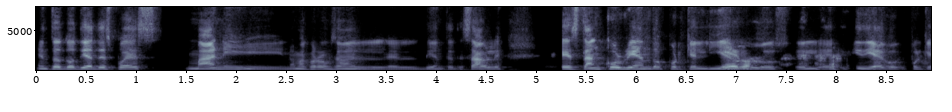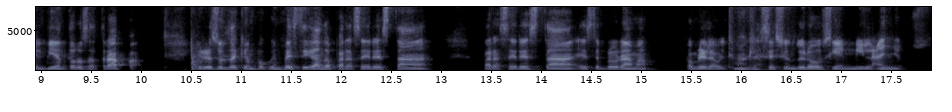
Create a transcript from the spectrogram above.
Entonces, dos días después, Manny, no me acuerdo cómo se llama el, el diente de sable, están corriendo porque el hielo los, el, y Diego, porque el viento los atrapa. Y resulta que un poco investigando para hacer esta, para hacer esta, este programa, hombre, la última glaciación duró 100 mil años.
